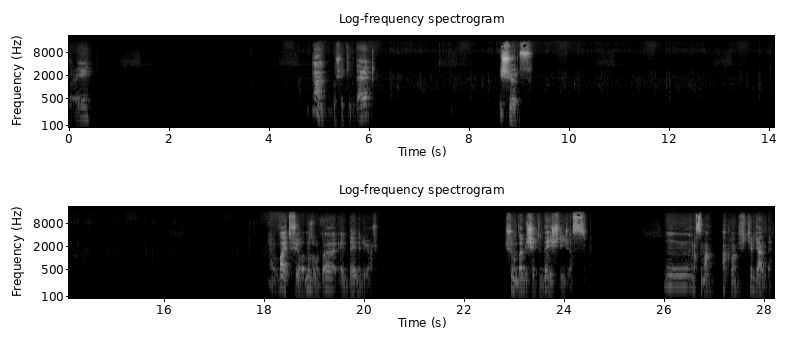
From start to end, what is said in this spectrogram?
slurry Ha, bu şekilde işiyoruz. White fuel'ımız burada elde ediliyor. Şunu da bir şekilde işleyeceğiz. Hmm, aslında aklıma bir fikir geldi.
